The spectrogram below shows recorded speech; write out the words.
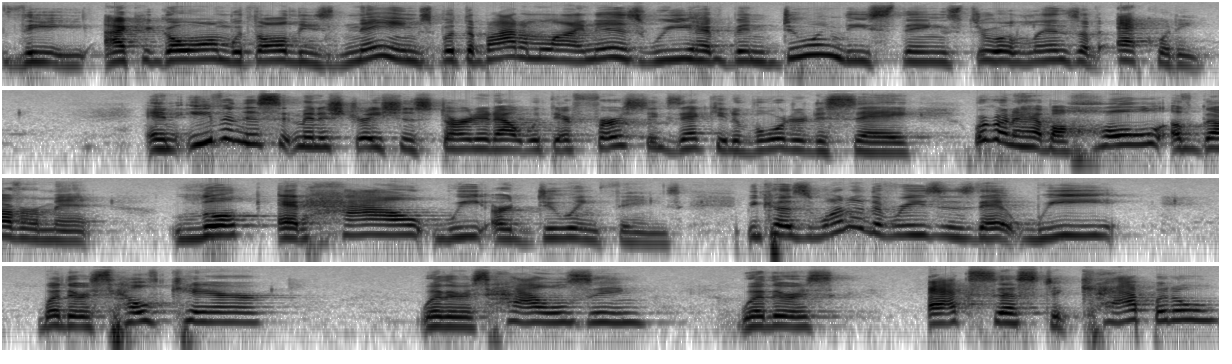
the I could go on with all these names, but the bottom line is we have been doing these things through a lens of equity. And even this administration started out with their first executive order to say, we're going to have a whole of government look at how we are doing things. Because one of the reasons that we, whether it's healthcare, whether it's housing, whether it's access to capital,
